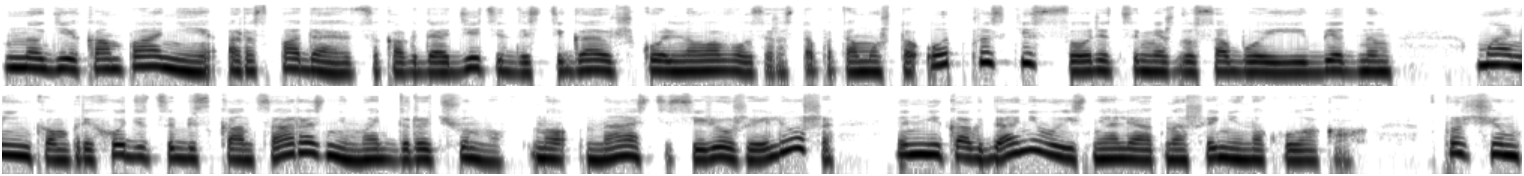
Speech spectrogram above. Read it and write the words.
Многие компании распадаются, когда дети достигают школьного возраста, потому что отпрыски ссорятся между собой, и бедным маменькам приходится без конца разнимать драчунов. Но Настя, Сережа и Леша никогда не выясняли отношений на кулаках. Впрочем,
